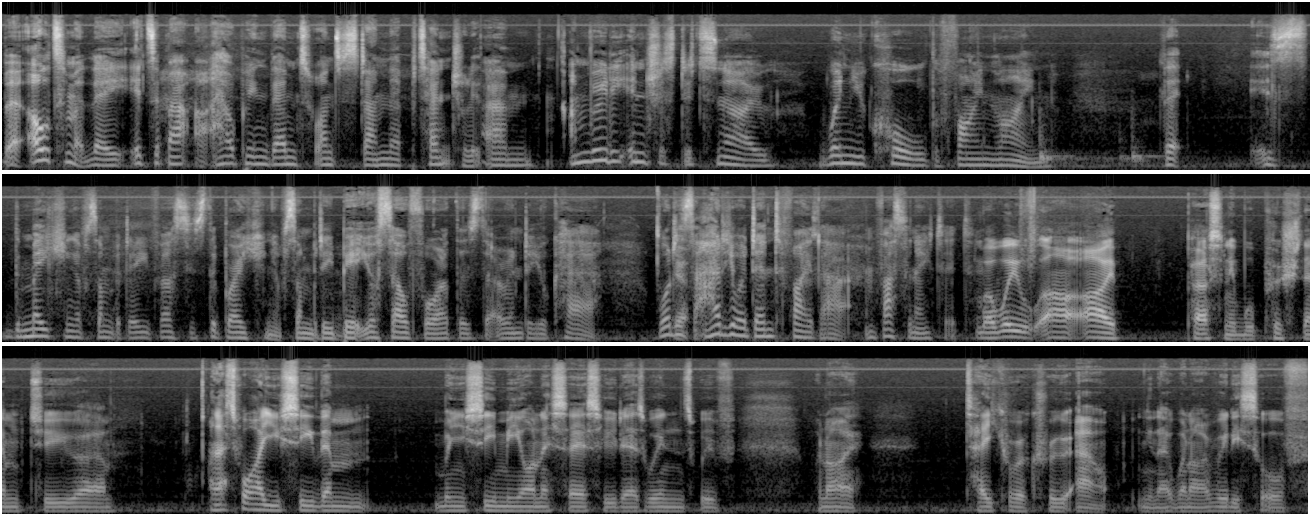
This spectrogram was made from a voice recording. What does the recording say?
But ultimately, it's about helping them to understand their potential. Um, I'm really interested to know when you call the fine line that is the making of somebody versus the breaking of somebody, be it yourself or others that are under your care. What is? How do you identify that? I'm fascinated. Well, we, uh, I personally will push them to, um, and that's why you see them when you see me on SAS Who Dares Wins with when I take a recruit out. You know, when I really sort of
